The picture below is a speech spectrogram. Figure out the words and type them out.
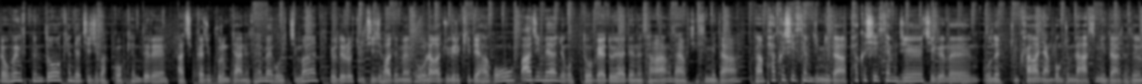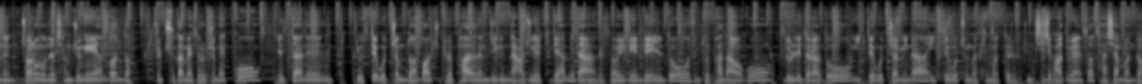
호행 스핀도 캔들 지지받고 캔들은 아직까지 구름대 안에서 헤매고 있지만 이대로 좀 지지받으면서 올라가 주기를 기대하고 빠지면 이것도 매도해야 되는 상황 나올 수 있습니다. 다음 파크 시스템즈입니다. 파크 시스템즈 지금은 오늘 좀 강한 양봉 좀 나왔습니다. 그래서 저는 저는 오늘 장중에 한 번 더 좀 추가 매수를 좀 했고 일단은 요때 고점도 한번 좀 돌파하는 움직임 나와주기를 기대합니다. 그래서 이게 내일도 좀 돌파 나오고 눌리더라도 이때 고점이나 이때 고점 같은 것들을 좀 지지받으면서 다시 한 번 더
